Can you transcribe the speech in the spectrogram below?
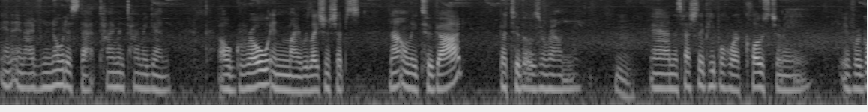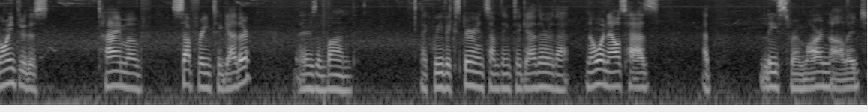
And, and I've noticed that time and time again. I'll grow in my relationships, not only to God, but to those around me Hmm. and especially people who are close to me. If we're going through this time of suffering together, there's a bond. Like we've experienced something together that no one else has, at least from our knowledge,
